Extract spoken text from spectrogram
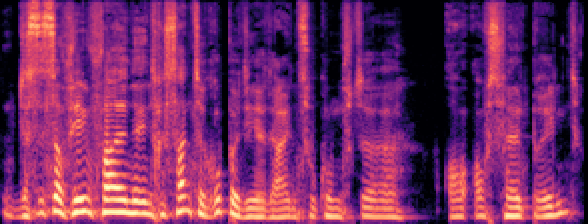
das ist auf jeden Fall eine interessante Gruppe, die er da in Zukunft äh, aufs Feld bringt.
